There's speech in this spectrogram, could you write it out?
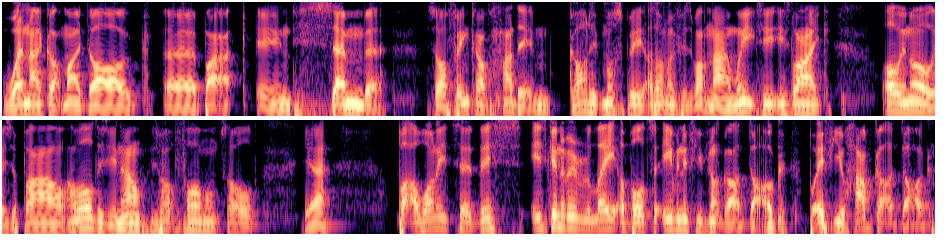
when I got my dog uh, back in December. So I think I've had him, God, it must be, I don't know if it's about nine weeks. He, he's like, all in all, he's about, how old is he now? He's about four months old. Yeah. But I wanted to, this is going to be relatable to even if you've not got a dog, but if you have got a dog,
